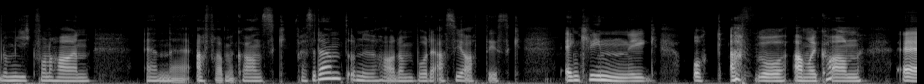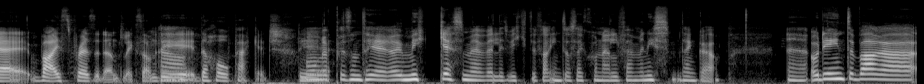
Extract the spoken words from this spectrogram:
de gick från att ha en, en eh, afroamerikansk president och nu har de både asiatisk, en kvinnlig och afroamerikan eh, vice president liksom. Det är Ja. the whole package. Det Hon representerar ju mycket som är väldigt viktigt för intersektionell feminism, tänker jag. Eh, Och det är inte bara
